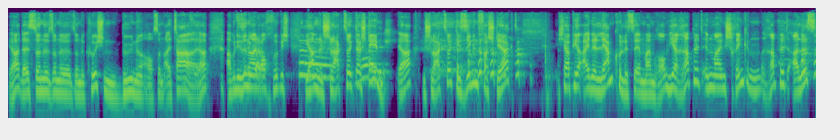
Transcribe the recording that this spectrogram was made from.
Ja, da ist so eine, so eine, so eine Kirchenbühne auch, so ein Altar, ja. Aber die sind halt auch wirklich, die haben ein Schlagzeug da stehen. Ja, ein Schlagzeug, die singen verstärkt. Ich habe hier eine Lärmkulisse in meinem Raum. Hier rappelt in meinen Schränken, rappelt alles.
